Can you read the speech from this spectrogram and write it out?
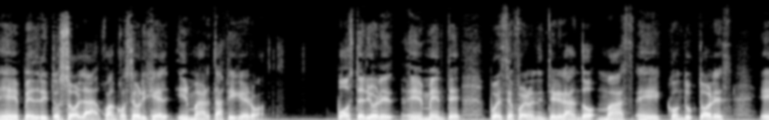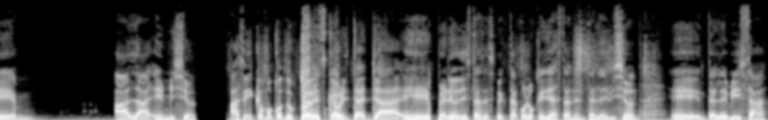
eh, Pedrito Sola Juan José Origel y Marta Figueroa posteriormente pues se fueron integrando más eh, conductores eh, a la emisión. Así como conductores que ahorita ya eh, periodistas de espectáculo que ya están en televisión en Televisa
